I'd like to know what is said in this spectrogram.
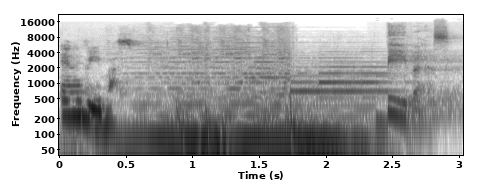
en Vivas. Vivas.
